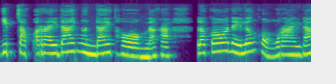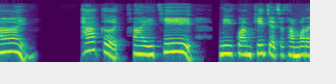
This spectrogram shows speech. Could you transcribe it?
หยิบจับอะไรได้เงินได้ทองนะคะ แล้วก็ในเรื่องของรายได้ ถ้าเกิดใครที่ มีความคิดอยากจะทำอะไร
